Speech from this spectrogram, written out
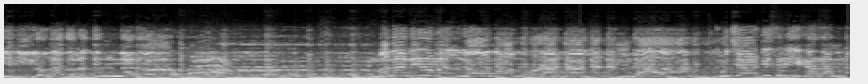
ప్రతి ఇల్లు కదులుతున్నదో. మన నిర్మల్లోన పోరాటాల దండా ముచాటి శ్రీహరన్న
